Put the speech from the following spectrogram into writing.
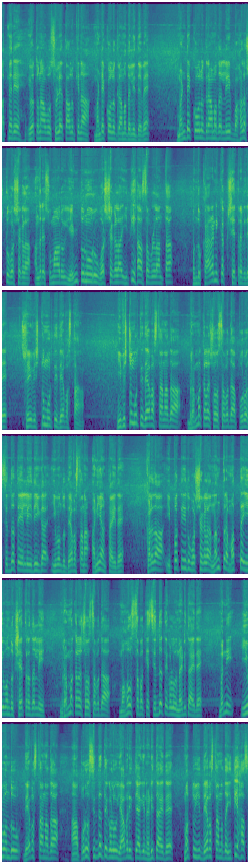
ಆತ್ಮೇಲೆ ಇವತ್ತು ನಾವು ಸುಳ್ಯ ತಾಲೂಕಿನ ಮಂಡೆಕೋಲು ಗ್ರಾಮದಲ್ಲಿದ್ದೇವೆ. ಮಂಡೆಕೋಲು ಗ್ರಾಮದಲ್ಲಿ ಬಹಳಷ್ಟು ವರ್ಷಗಳ, ಅಂದರೆ ಸುಮಾರು ಎಂಟು ನೂರು ವರ್ಷಗಳ ಇತಿಹಾಸವುಳ್ಳಂಥ ಒಂದು ಕಾರಣಿಕ ಕ್ಷೇತ್ರವಿದೆ ಶ್ರೀ ವಿಷ್ಣುಮೂರ್ತಿ ದೇವಸ್ಥಾನ. ಈ ವಿಷ್ಣುಮೂರ್ತಿ ದೇವಸ್ಥಾನದ ಬ್ರಹ್ಮಕಲಶೋತ್ಸವದ ಪೂರ್ವ ಸಿದ್ಧತೆಯಲ್ಲಿ ಇದೀಗ ಈ ಒಂದು ದೇವಸ್ಥಾನ ಅಣಿಯಾಗ್ತಾ ಇದೆ. ಕಳೆದ ಇಪ್ಪತ್ತೈದು ವರ್ಷಗಳ ನಂತರ ಮತ್ತೆ ಈ ಒಂದು ಕ್ಷೇತ್ರದಲ್ಲಿ ಬ್ರಹ್ಮಕಲಶೋತ್ಸವದ ಮಹೋತ್ಸವಕ್ಕೆ ಸಿದ್ಧತೆಗಳು ನಡೀತಾ ಇದೆ. ಬನ್ನಿ, ಈ ಒಂದು ದೇವಸ್ಥಾನದ ಪೂರ್ವ ಸಿದ್ಧತೆಗಳು ಯಾವ ರೀತಿಯಾಗಿ ನಡೀತಾ ಇದೆ ಮತ್ತು ಈ ದೇವಸ್ಥಾನದ ಇತಿಹಾಸ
